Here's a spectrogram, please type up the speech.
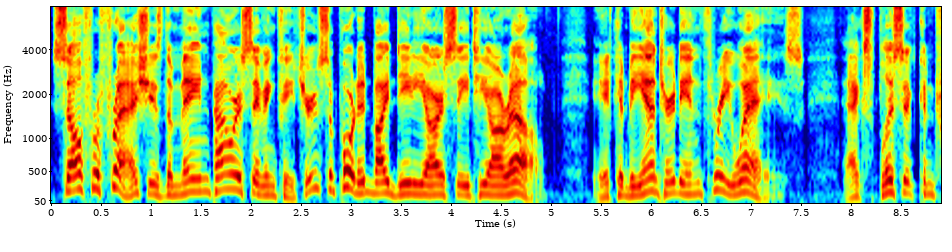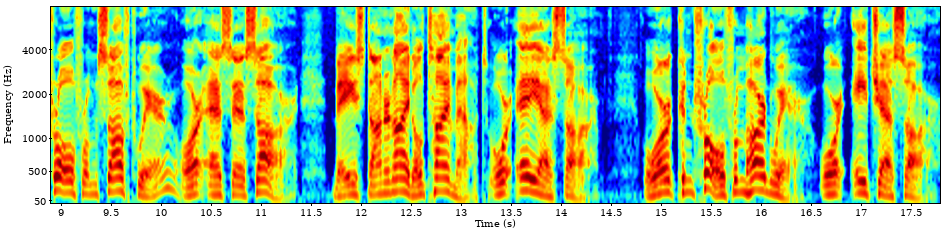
Self refresh is the main power saving feature supported by DDR CTRL. It can be entered in three ways explicit control from software, or SSR, based on an idle timeout, or ASR, or control from hardware, or HSR.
